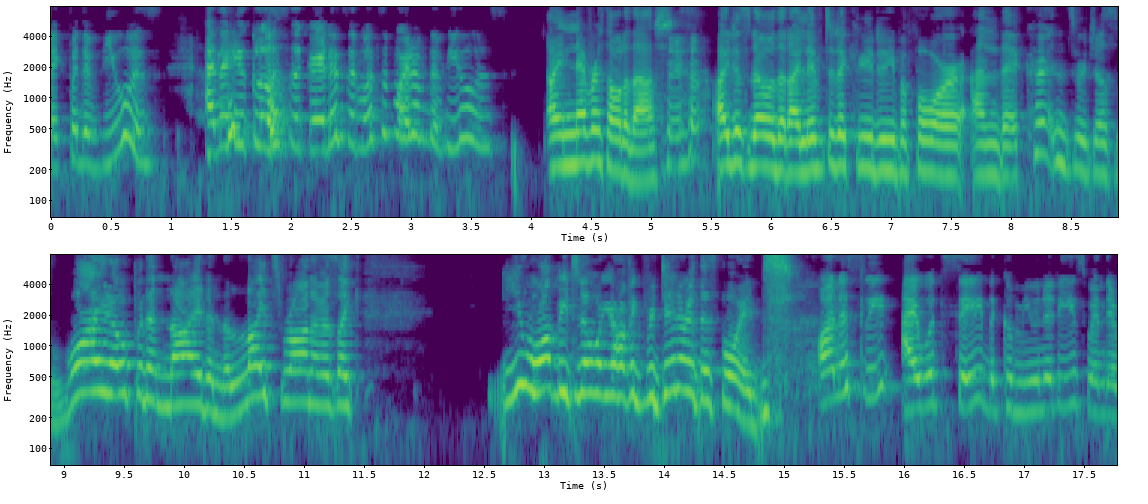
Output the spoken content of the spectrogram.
like for the views, and then you close the curtains, and what's the point of the views? I never thought of that. I just know that I lived in a community before and the curtains were just wide open at night and the lights were on. I was like, you want me to know what you're having for dinner at this point? Honestly, I would say the communities when they're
